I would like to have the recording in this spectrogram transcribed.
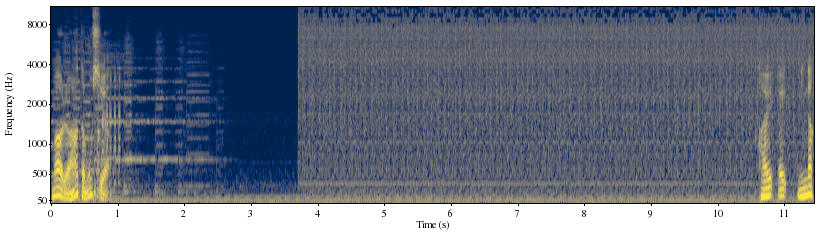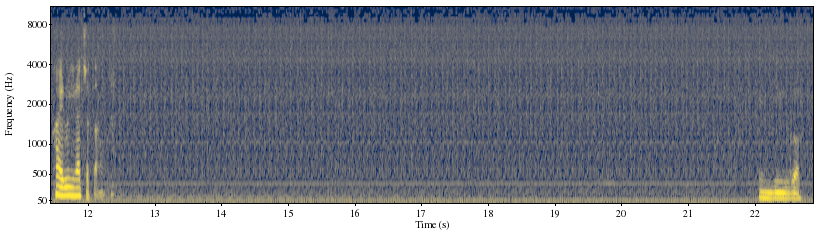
マール、あなたもしや。かえ、え、みんなカエルになっちゃったのエンディングが。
